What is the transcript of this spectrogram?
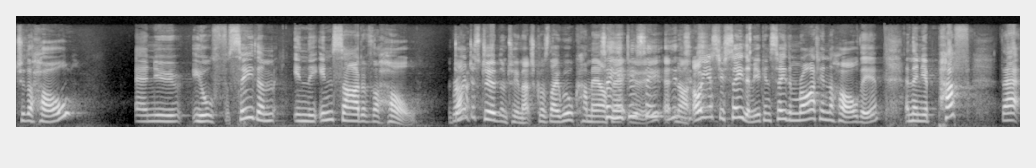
to the hole, and you you'll see them in the inside of the hole. Don't disturb them too much because they will come out So you do you see- at night. Oh yes, you see them. You can see them right in the hole there, and then you puff that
